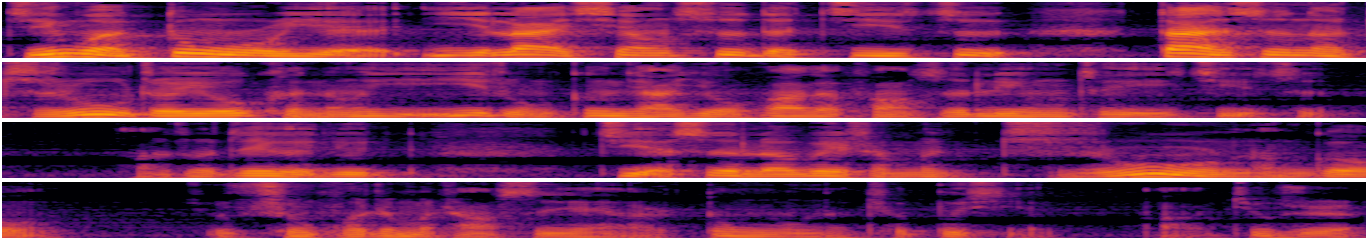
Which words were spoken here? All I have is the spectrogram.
尽管动物也依赖相似的机制，但是呢，植物则有可能以一种更加优化的方式利用这一机制。啊，说这个就解释了为什么植物能够就存活这么长时间，而动物呢却不行。啊，就是，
